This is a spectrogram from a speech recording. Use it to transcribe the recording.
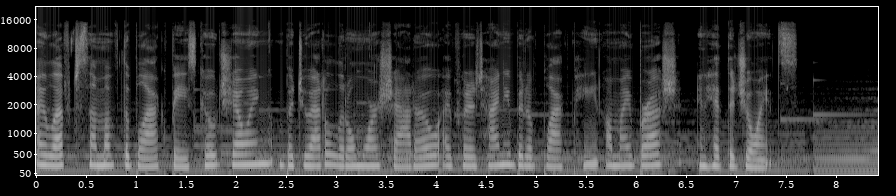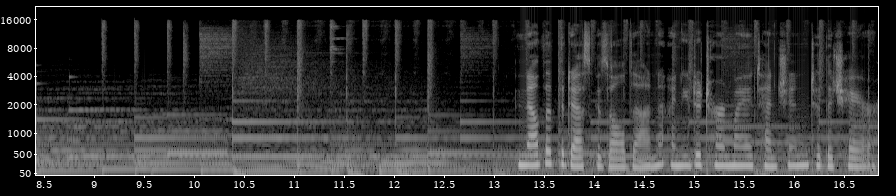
I left some of the black base coat showing, but to add a little more shadow, I put a tiny bit of black paint on my brush and hit the joints. Now that the desk is all done, I need to turn my attention to the chair.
